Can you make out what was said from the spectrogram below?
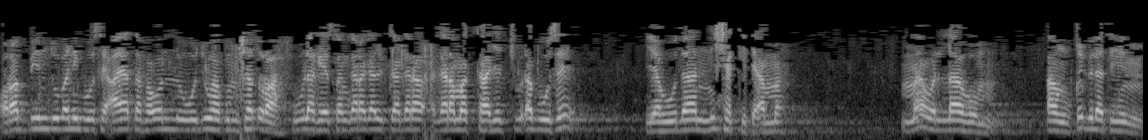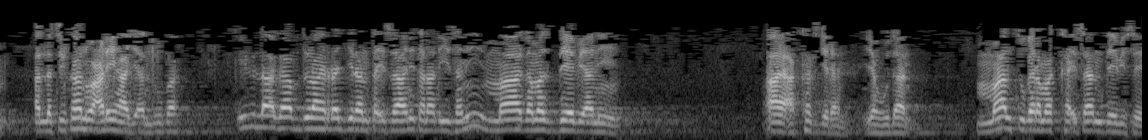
rabbiin duuba ni buuse ayata fawalluu wujuhakum shaxura fuula keessan gara galcha gara makkaa jechuudha buuse yahudaan ni shakkite amma maa wallaahum an qiblatihim allatii kaanuu calayhaa jedhan duuba qiblaa gaaf duraa irra jiran ta isaanii tana dhiisanii maa gamas deebi'anii aya akkas jedhan yahudaan maaltu gara makkaa isaan deebise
